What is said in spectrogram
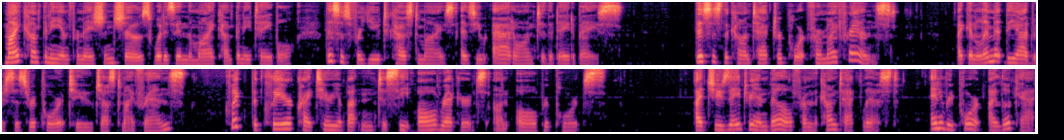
My Company information shows what is in the My Company table. This is for you to customize as you add on to the database. This is the contact report for my friends. I can limit the addresses report to just my friends. Click the Clear Criteria button to see all records on all reports. I choose Adrian Bell from the contact list. Any report I look at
